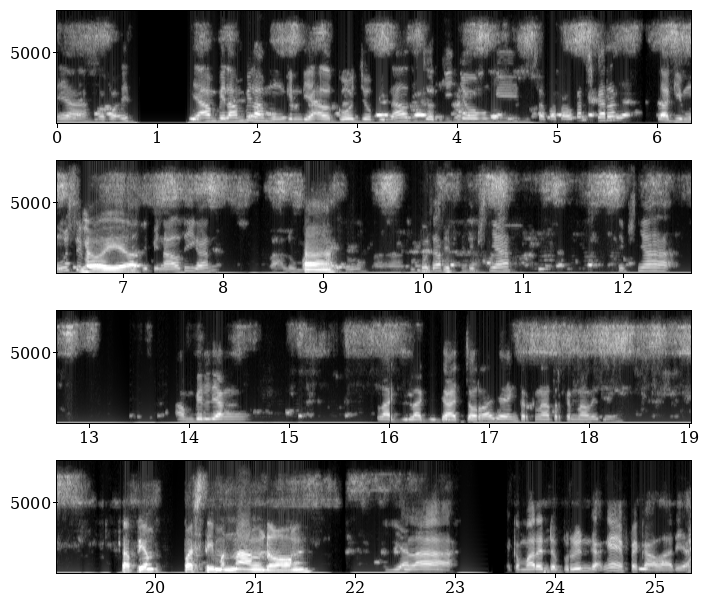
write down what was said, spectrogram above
Iya, pokoknya ya ambil-ambil lah mungkin dia Algojo penalti, Jorginho mungkin siapa tahu kan sekarang lagi musim Oh iya. penalti kan. Lah Ah. lumayan itu. Itu dah Musim, ya. tipsnya tipsnya ambil yang lagi-lagi gacor aja yang terkenal-terkenal itu. Tapi yang pasti menang dong. Iyalah. Kemarin De Bruyne nggak ngefek kalah dia.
